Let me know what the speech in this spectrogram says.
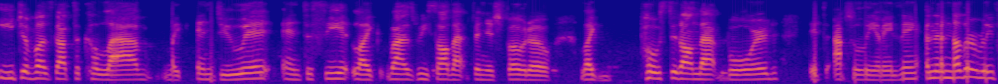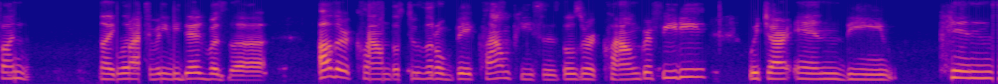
each of us got to collab like and do it and to see it like as we saw that finished photo like posted on that board it's absolutely amazing and then another really fun like little activity we did was the other clown those two little big clown pieces those are clown graffiti which are in the pins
